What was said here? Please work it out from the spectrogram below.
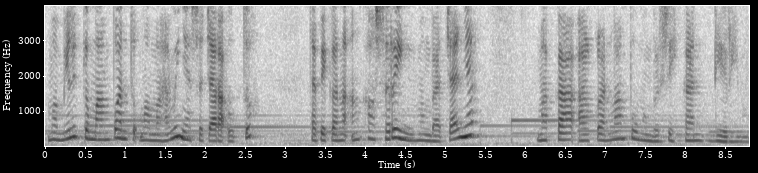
memiliki kemampuan untuk memahaminya secara utuh, tapi karena engkau sering membacanya, maka Al-Qur'an mampu membersihkan dirimu."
